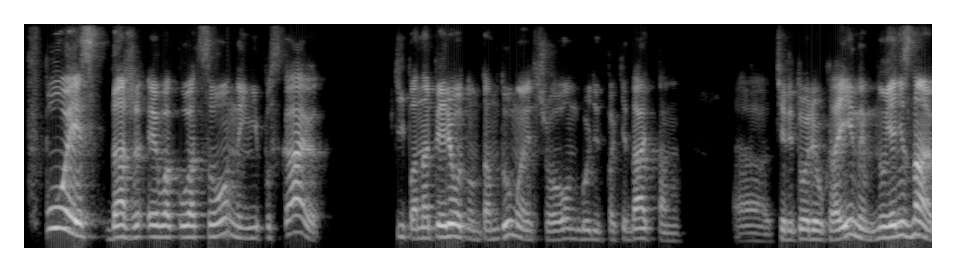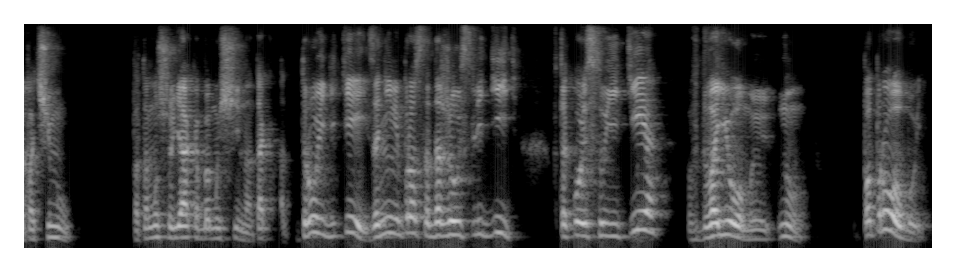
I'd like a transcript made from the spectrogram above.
в поезд даже эвакуационный не пускают, типа наперед он там думает, что он будет покидать там э, территорию Украины. Ну, я не знаю почему. Потому что якобы мужчина. Так, трое детей, за ними просто даже уследить в такой суете вдвоем, и, ну, попробуй.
